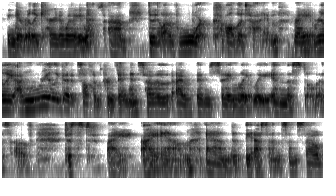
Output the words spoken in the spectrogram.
you can get really carried away with um, doing a lot of work all the time, right? Mm-hmm. Really, I'm really good at self improving. And so I've been sitting lately in the stillness of just I, I am and the essence. And so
